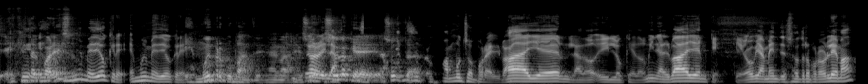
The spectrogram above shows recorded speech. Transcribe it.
es, que es, muy mediocre, es muy mediocre. Es muy preocupante, además. Eso, es lo que asusta. Se preocupa mucho por el Bayern y lo que domina el Bayern, que, que, obviamente es otro problema,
